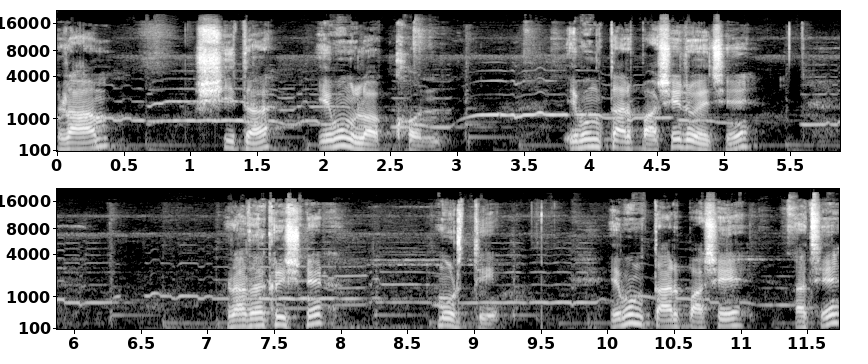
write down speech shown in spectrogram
রাম, সীতা এবং লক্ষণ। এবং তার পাশে রয়েছে রাধাকৃষ্ণের মূর্তি এবং তার পাশে আছে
